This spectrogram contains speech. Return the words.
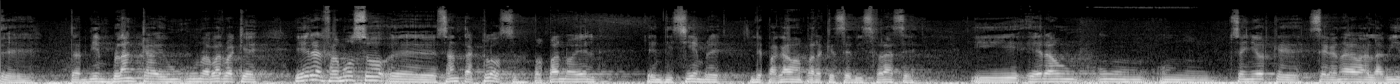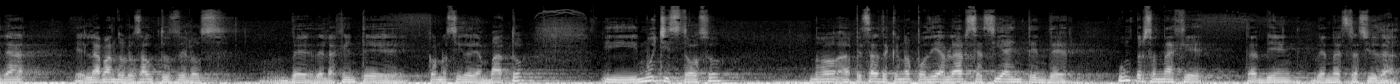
eh, también blanca, una barba que era el famoso Santa Claus, Papá Noel en diciembre le pagaban para que se disfrace y era un, señor que se ganaba la vida eh, lavando los autos de los de, la gente conocida de Ambato. Y muy chistoso no a pesar de que no podía hablar se hacía entender un personaje también de nuestra ciudad.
